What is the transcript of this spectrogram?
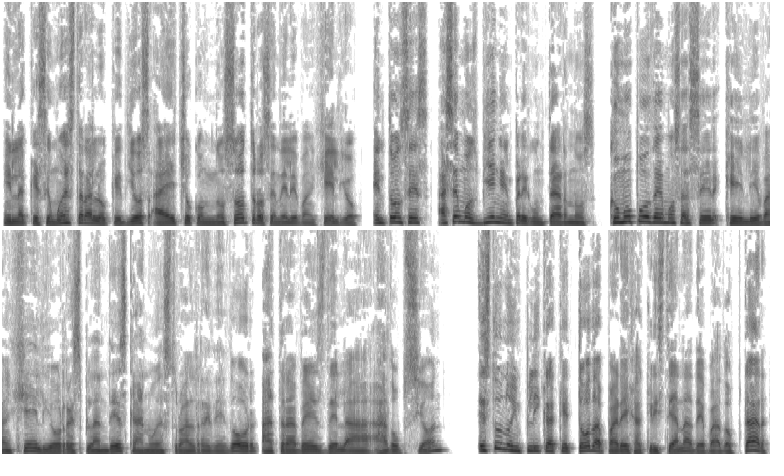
en la que se muestra lo que Dios ha hecho con nosotros en el Evangelio, entonces hacemos bien en preguntarnos ¿cómo podemos hacer que el Evangelio resplandezca a nuestro alrededor a través de la adopción? Esto no implica que toda pareja cristiana deba adoptar,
